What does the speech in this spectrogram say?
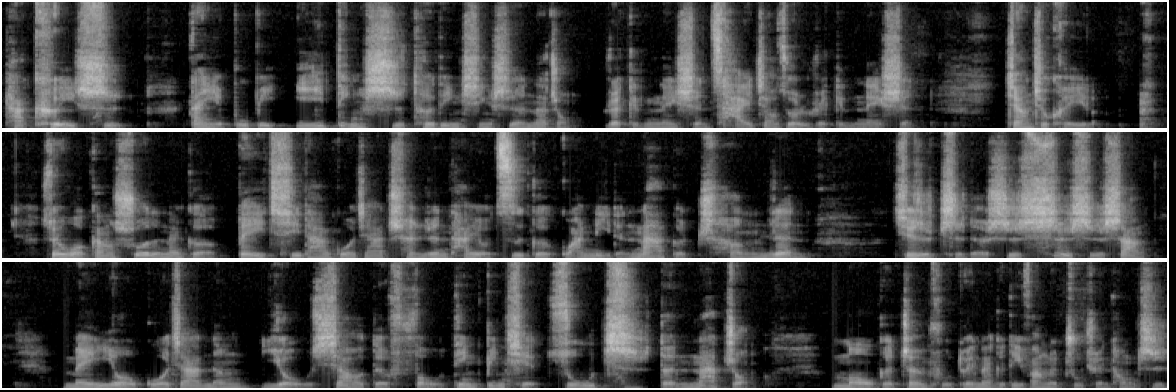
它可以是，但也不必一定是特定形式的那种 recognition 才叫做 recognition，这样就可以了。所以我刚说的那个被其他国家承认他有资格管理的那个承认，其实指的是事实上。没有国家能有效的否定并且阻止的那种某个政府对那个地方的主权统治，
